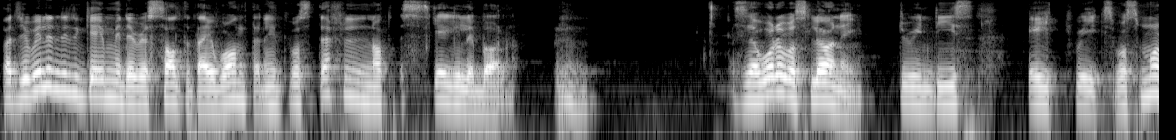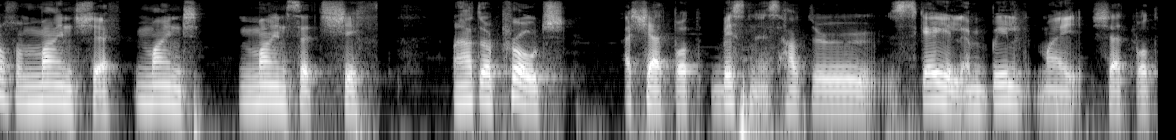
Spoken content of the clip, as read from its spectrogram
But it really didn't give me the result that I want, and it was definitely not scalable. so what I was learning during these eight weeks was more of a mind shift, mind mindset shift on how to approach a chatbot business, how to scale and build my chatbot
